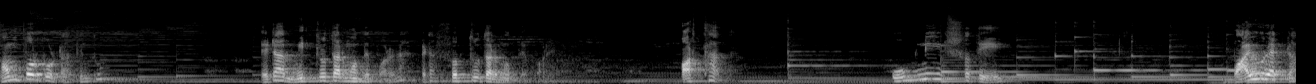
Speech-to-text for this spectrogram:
সম্পর্কটা কিন্তু এটা মিত্রতার মধ্যে পড়ে না, এটা শত্রুতার মধ্যে পড়ে। অর্থাৎ অগ্নির সাথে বায়ুর একটা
